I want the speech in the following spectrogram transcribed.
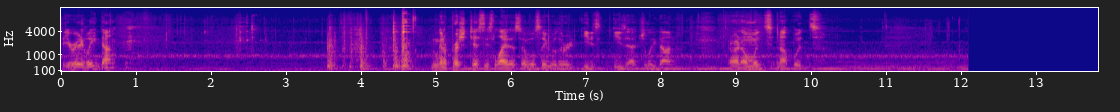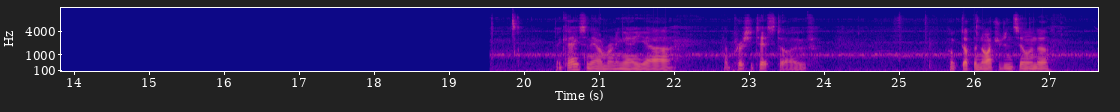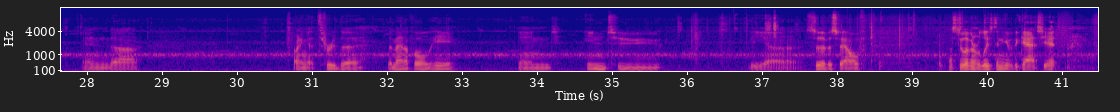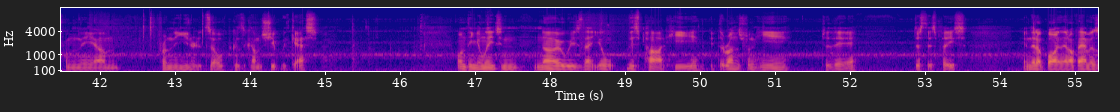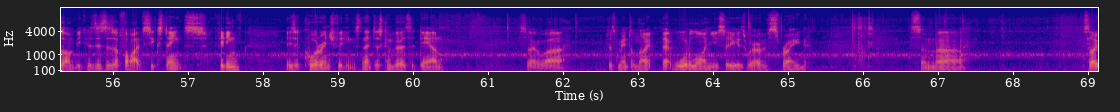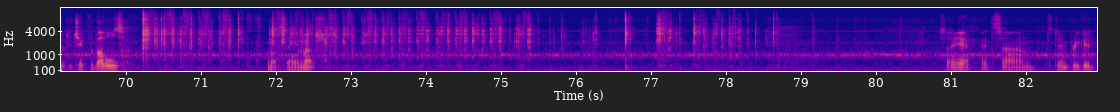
Theoretically done. I'm going to pressure test this later so we'll see whether it is, is actually done. Alright, onwards and upwards. Okay, so now I'm running a, uh, a pressure test. I've hooked up the nitrogen cylinder and uh, running it through the, the manifold here and into the uh, service valve. I still haven't released any of the gas yet from the um, from the unit itself because it comes shipped with gas. One thing you'll need to know is that you'll this part here, the bit that runs from here to there, just this piece, ended up buying that off Amazon because this is a 5 16 fitting these are quarter inch fittings and that just converts it down so uh, just mental note that water line you see is where I've sprayed some uh, soap to check the bubbles Not seeing much. So yeah, it's um, it's doing pretty good.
